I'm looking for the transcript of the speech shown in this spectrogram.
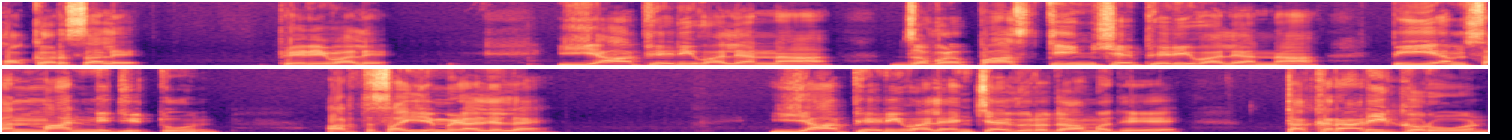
हॉकर्स आले फेरीवाले. या फेरीवाल्यांना जवळपास तीनशे फेरीवाल्यांना पी एम सन्मान निधीतून अर्थसाह्य मिळालेलं आहे. या फेरीवाल्यांच्या विरोधामध्ये तक्रारी करून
